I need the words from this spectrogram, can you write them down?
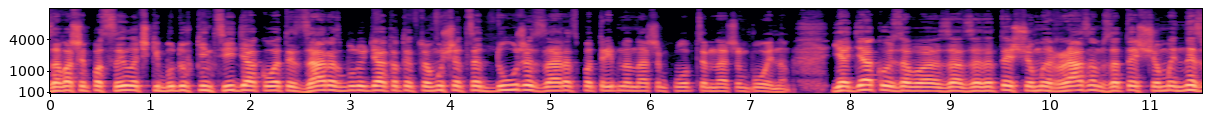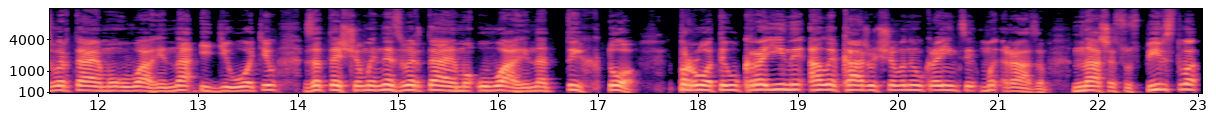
за ваші посилочки. Буду в кінці дякувати. Зараз буду дякувати, тому що це дуже зараз потрібно нашим хлопцям, нашим воїнам. Я дякую за, за, за, те, що ми разом, за те, що ми не звертаємо уваги на ідіотів, за те, що ми не звертаємо уваги на тих, хто проти України, але кажуть, що вони українці. Ми разом. Наше суспільство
